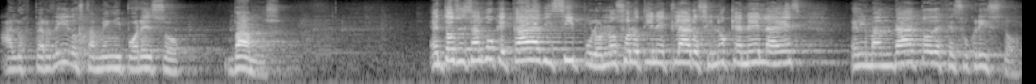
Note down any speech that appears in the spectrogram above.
a los perdidos también y por eso vamos. Entonces algo que cada discípulo no solo tiene claro, sino que anhela es el mandato de Jesucristo.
